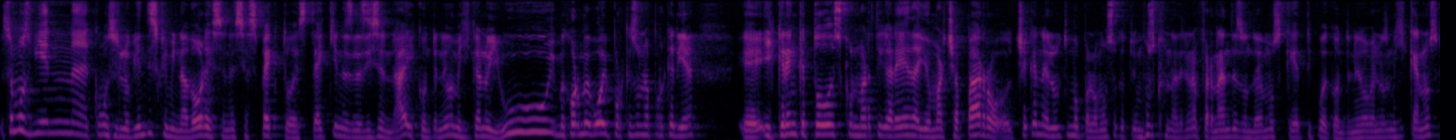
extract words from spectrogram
Somos bien, eh, como decirlo, bien discriminadores en ese aspecto. Este, hay quienes les dicen, ay, contenido mexicano y, uy, mejor me voy porque es una porquería. Eh, y creen que todo es con Marty Gareda y Omar Chaparro. Chequen el último palomoso que tuvimos con Adriana Fernández, donde vemos qué tipo de contenido ven los mexicanos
